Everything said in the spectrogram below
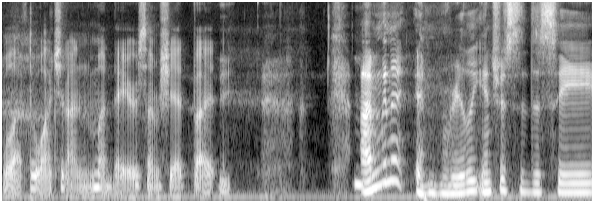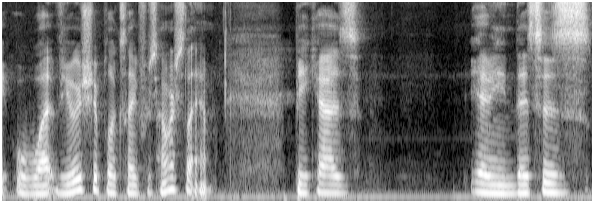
We'll have to watch it on Monday or some shit. But I'm gonna. I'm really interested to see what viewership looks like for SummerSlam, because, I mean, this is.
